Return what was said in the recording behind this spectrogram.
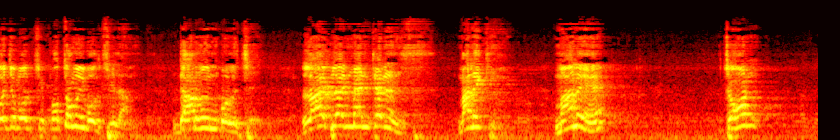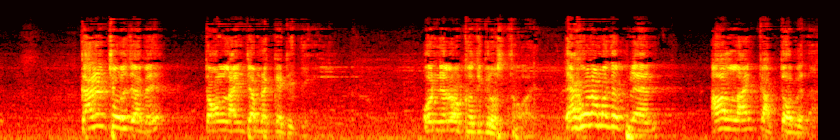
ওই যে বলছি প্রথমেই বলছিলাম ডারউইন বলেছে। লাইফ লাইন মেনটেন্যান্স মানে কি? মানে যখন কারেন্ট চলে যাবে তখন লাইনটা আমরা কেটে দিই। অন্যেরা ক্ষতিগ্রস্ত হয়। এখন আমাদের প্ল্যান আর লাইন কাটতে হবে না।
